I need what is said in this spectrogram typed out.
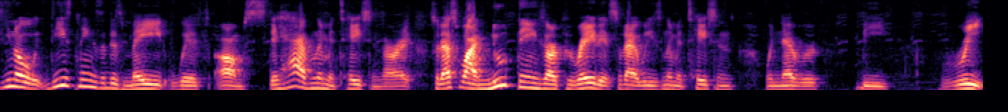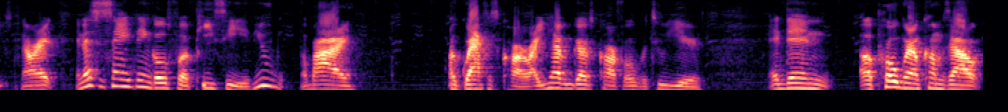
you know these things are just made with um they have limitations, all right. So that's why new things are created so that these limitations would never be reached, all right. And that's the same thing goes for a PC. If you buy a graphics card, right, you have a graphics card for over two years, and then a program comes out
